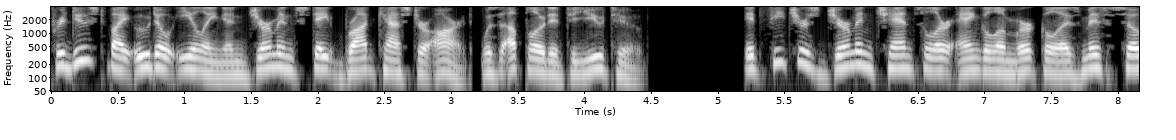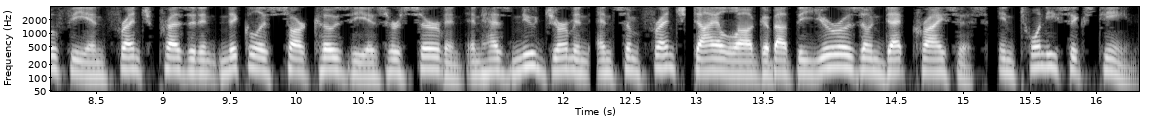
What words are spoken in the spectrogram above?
produced by Udo Ehling and German state broadcaster ARD, was uploaded to YouTube. It features German Chancellor Angela Merkel as Miss Sophie and French President Nicolas Sarkozy as her servant and has new German and some French dialogue about the Eurozone debt crisis. In 2016,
